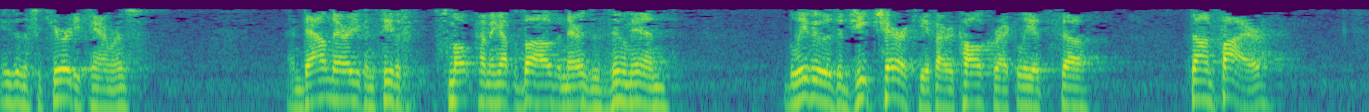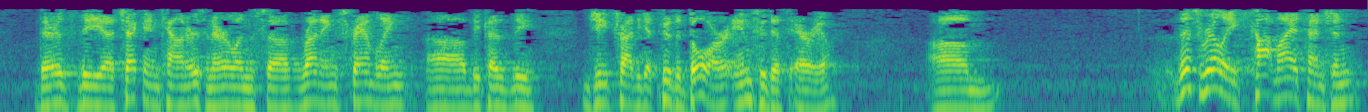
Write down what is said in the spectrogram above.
These are the security cameras. And down there you can see the smoke coming up above, and there's a zoom in. Believe it was a Jeep Cherokee, if I recall correctly. It's, uh, it's on fire. There's the uh, check-in counters, and everyone's uh, running, scrambling, uh, because the Jeep tried to get through the door into this area. Um, this really caught my attention.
